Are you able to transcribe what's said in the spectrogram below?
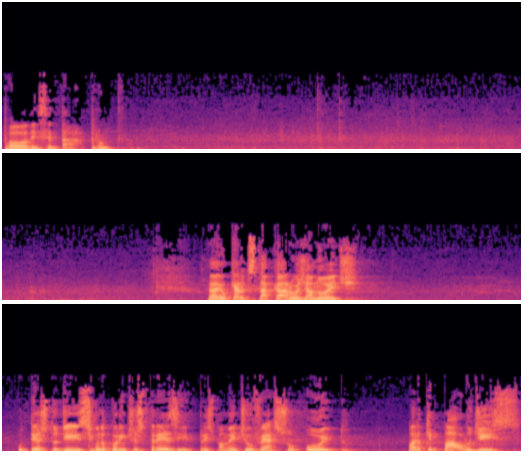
Podem sentar. Pronto. Ah, eu quero destacar hoje à noite o texto de 2 Coríntios 13, principalmente o verso 8. Olha o que Paulo diz:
